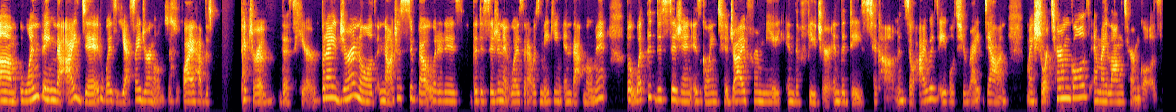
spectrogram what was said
Um, one thing that I did was yes, I journaled, which is why I have this picture of this here, but I journaled not just about what it is, the decision it was that I was making in that moment, but what the decision is going to drive for me in the future, in the days to come. And so I was able to write down my short term goals and my long term goals.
